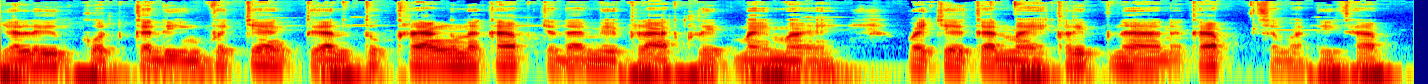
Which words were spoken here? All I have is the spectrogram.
อย่าลืมกดกระดิ่งเพื่อแจ้งเตือนทุกครั้งนะครับ จะได้ไม่พลาดคลิปใหม่ๆ ไว้เจอกันใหม่คลิปหน้านะครับ สวัสดีครับ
